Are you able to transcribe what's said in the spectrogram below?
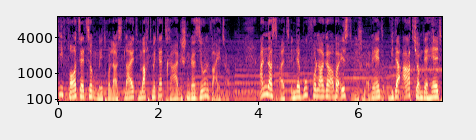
die Fortsetzung Metro Last Light macht mit der tragischen Version weiter. Anders als in der Buchvorlage aber ist, wie schon erwähnt, wieder Artyom der Held,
